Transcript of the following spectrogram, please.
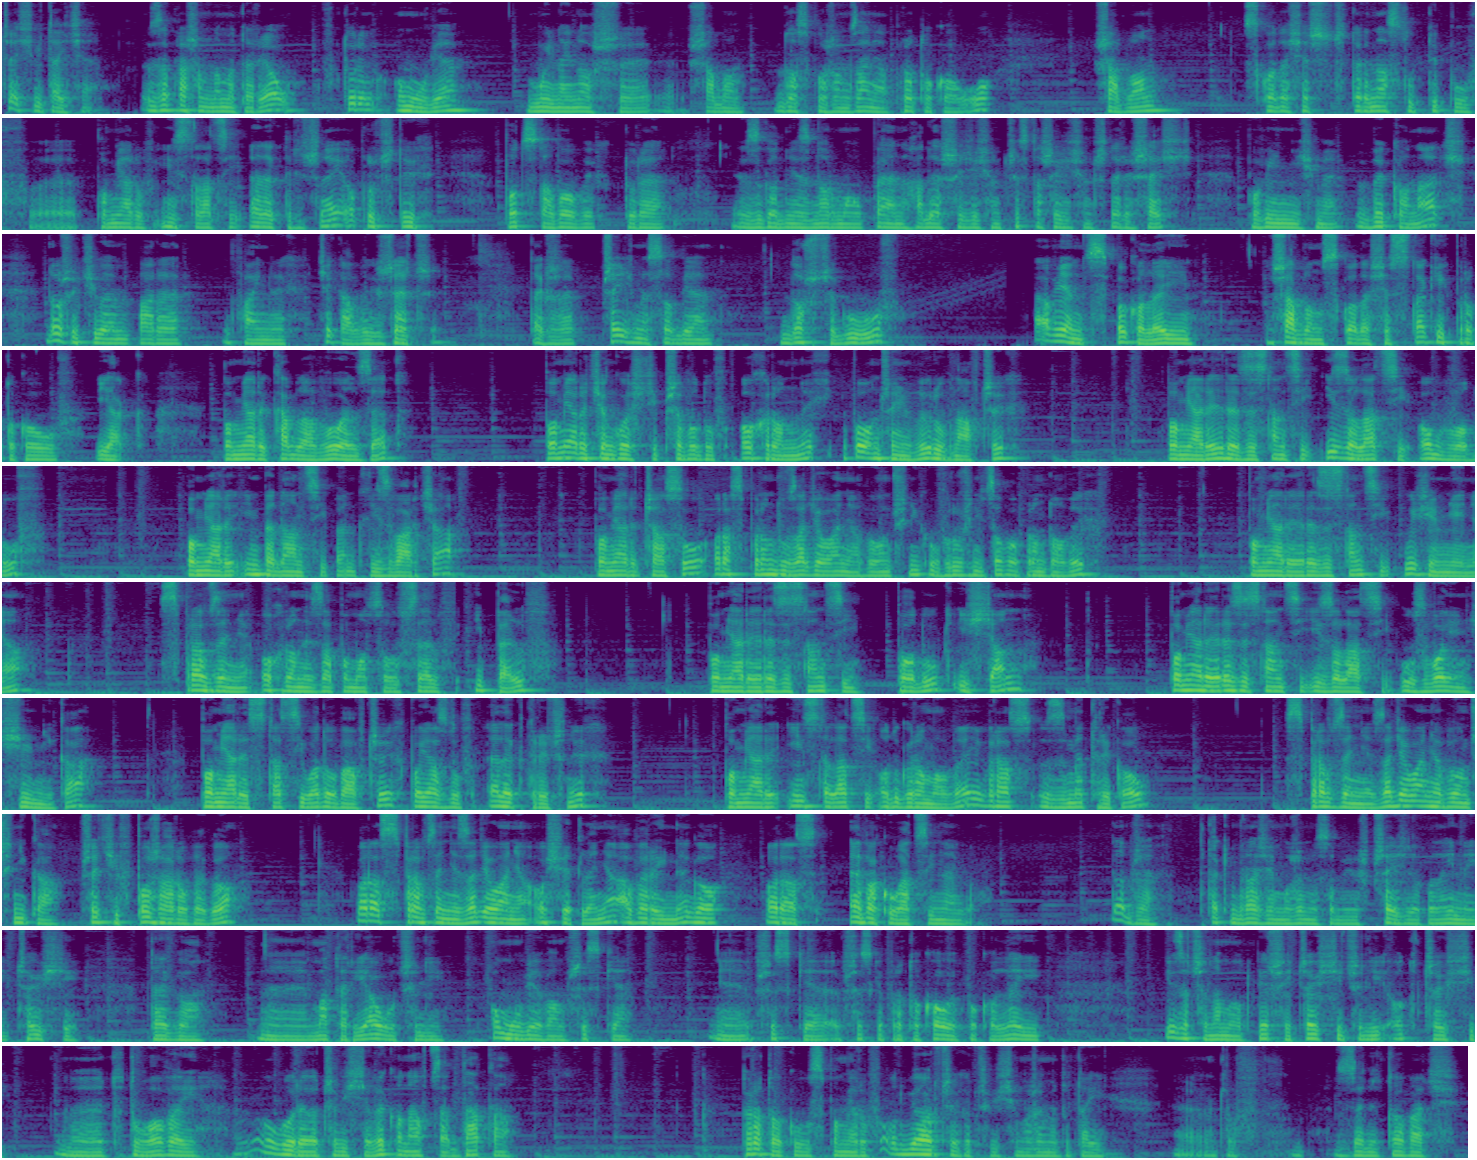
Cześć, witajcie. Zapraszam na materiał, w którym omówię mój najnowszy szablon do sporządzania protokołu. Szablon składa się z 14 typów e, pomiarów instalacji elektrycznej, oprócz tych podstawowych, które zgodnie z normą PNHD 60364-6 powinniśmy wykonać. Dorzuciłem parę fajnych, ciekawych rzeczy. Także przejdźmy sobie do szczegółów. A więc po kolei szablon składa się z takich protokołów jak pomiary kabla WLZ, pomiary ciągłości przewodów ochronnych i połączeń wyrównawczych, pomiary rezystancji izolacji obwodów, pomiary impedancji pętli zwarcia, pomiary czasu oraz prądu zadziałania wyłączników różnicowo-prądowych, pomiary rezystancji uziemnienia, sprawdzenie ochrony za pomocą SELF i PELF, pomiary rezystancji podłóg i ścian, pomiary rezystancji izolacji uzwojeń silnika, pomiary stacji ładowawczych pojazdów elektrycznych, pomiary instalacji odgromowej wraz z metryką, sprawdzenie zadziałania wyłącznika przeciwpożarowego oraz sprawdzenie zadziałania oświetlenia awaryjnego oraz ewakuacyjnego. Dobrze, w takim razie możemy sobie już przejść do kolejnej części tego materiału, czyli omówię Wam wszystkie, y, wszystkie, wszystkie protokoły po kolei i zaczynamy od pierwszej części, czyli od części y, tytułowej. U góry oczywiście wykonawca, data, protokół z pomiarów odbiorczych. Oczywiście możemy tutaj to zedytować.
